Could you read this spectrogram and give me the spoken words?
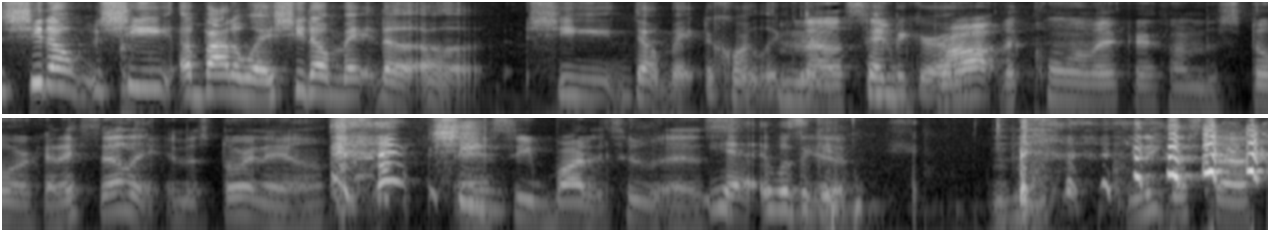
she don't. She. Uh, by the way, she don't make the. Uh, she don't make the corn liquor. No, she baby girl. brought the corn liquor from the store because they sell it in the store now. she. and she brought it to us. Yeah, it was a Yeah. gift. Mhm. legal stuff.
